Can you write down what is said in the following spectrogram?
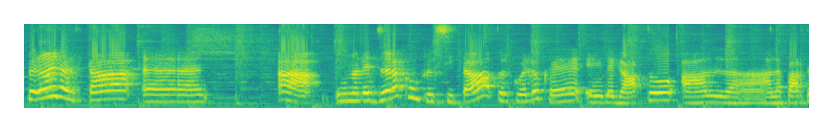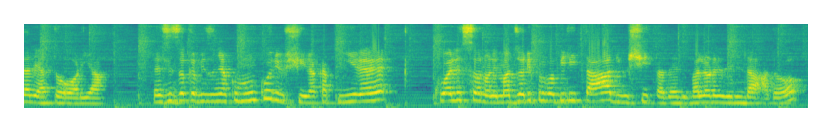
però in realtà eh, ha una leggera complessità per quello che è legato al, alla parte aleatoria, nel senso che bisogna comunque riuscire a capire quali sono le maggiori probabilità di uscita del valore del dado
